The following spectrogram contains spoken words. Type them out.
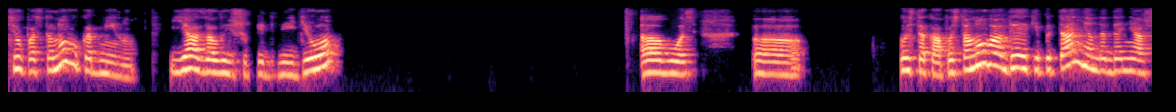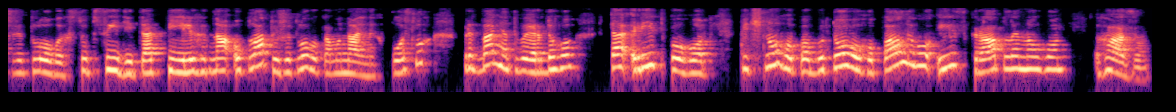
цю постанову Кабміну я залишу під відео. Ось, е, ось така постанова. Деякі питання надання житлових субсидій та пільг на оплату житлово-комунальних послуг, придбання твердого та рідкого пічного побутового палива і скрапленого газу.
